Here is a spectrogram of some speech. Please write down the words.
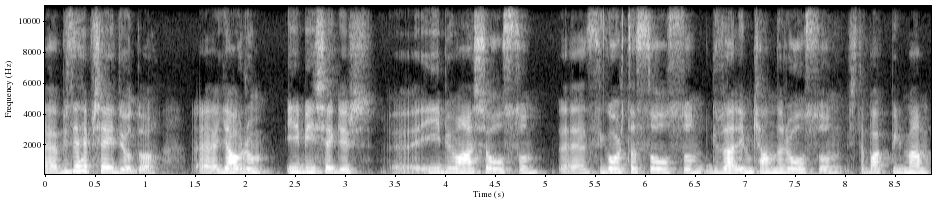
e, bize hep şey diyordu. E, yavrum iyi bir işe gir, e, iyi bir maaşı olsun, e, sigortası olsun, güzel imkanları olsun. İşte bak bilmem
